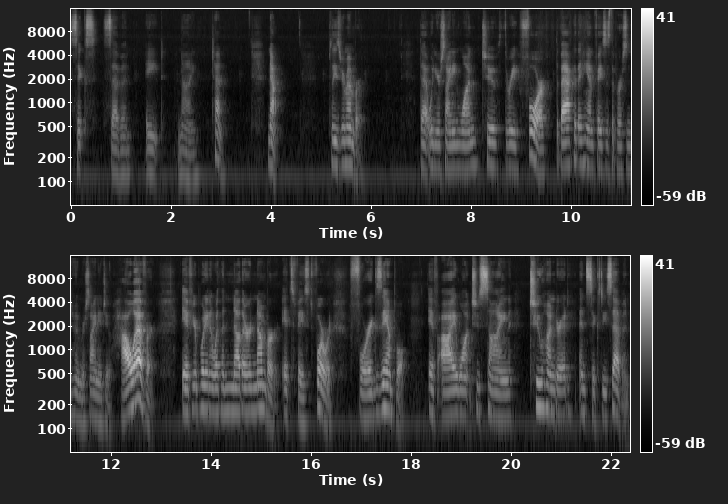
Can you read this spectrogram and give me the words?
six, seven, eight, nine, ten. Now, please remember that when you're signing one, two, three, four, the back of the hand faces the person whom you're signing to. However, if you're putting it with another number, it's faced forward. For example, if I want to sign 267,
